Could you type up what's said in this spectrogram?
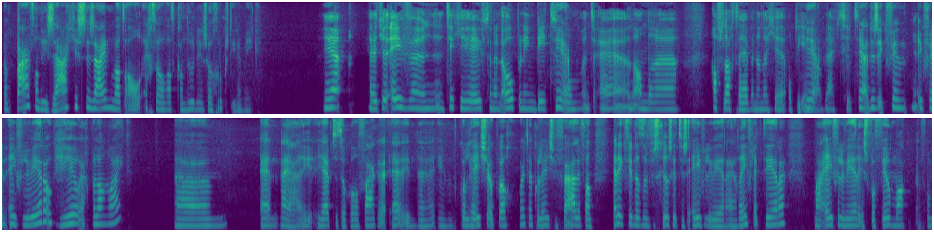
een paar van die zaadjes te zijn, wat al echt wel wat kan doen in zo'n groepsdynamiek. Ja. ja, dat je even een tikje geeft en een opening biedt om het, uh, een andere afslag te hebben dan dat je op die inhoud ja. blijft zitten. Ja, dus ik vind, ik vind evalueren ook heel erg belangrijk. Um, en nou ja, jij hebt het ook wel vaker in, in het college ook wel gehoord, een college Valen. Van, en ik vind dat er een verschil zit tussen evalueren en reflecteren. Maar evalueren is voor veel mak voor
